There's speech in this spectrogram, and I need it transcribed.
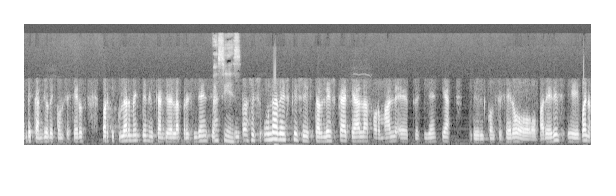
de cambio de consejeros, particularmente en el cambio de la presidencia. Así es. Entonces, una vez que se establezca ya la formal eh, presidencia del consejero Paredes, eh, bueno,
